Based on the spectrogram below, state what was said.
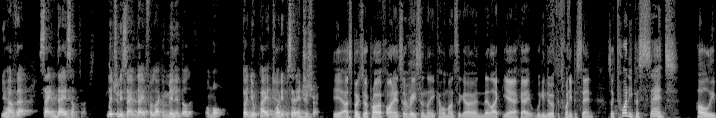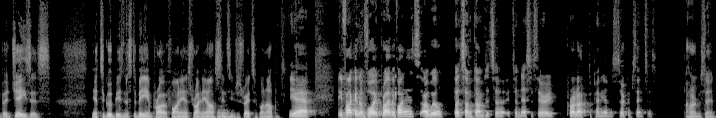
You have that same day sometimes, literally same day for like a million dollars or more, but you'll pay twenty yeah. percent interest rate. Yeah, I spoke to a private financer recently, a couple months ago, and they're like, "Yeah, okay, we can do it for twenty percent." It's like twenty percent. Holy but Jesus. Yeah, it's a good business to be in private finance right now mm. since interest rates have gone up. Yeah. If I can avoid private finance, I will, but sometimes it's a it's a necessary product depending on the circumstances. 100%.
